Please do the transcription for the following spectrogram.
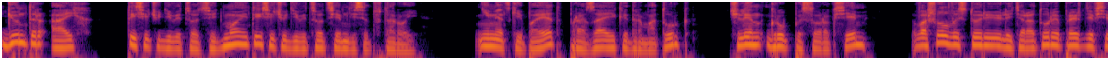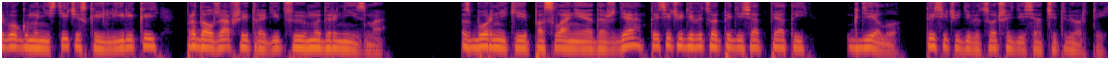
Гюнтер Айх, 1907-1972. Немецкий поэт, прозаик и драматург, член группы 47, вошел в историю литературы прежде всего гуманистической лирикой, продолжавшей традицию модернизма. Сборники «Послания дождя» 1955, «К делу» 1964.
